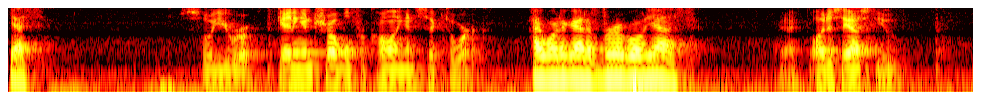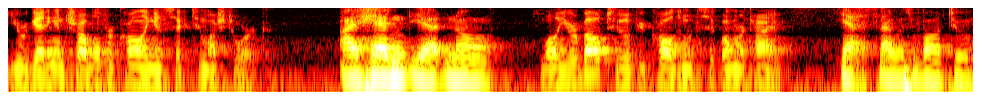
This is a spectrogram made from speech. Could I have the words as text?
Yes. So you were getting in trouble for calling in sick to work? I would have got a verbal yes. Okay. I'll just ask you. You were getting in trouble for calling in sick too much to work. I hadn't yet. No. Well, you're about to if you called in sick one more time. Yes, I was about to.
